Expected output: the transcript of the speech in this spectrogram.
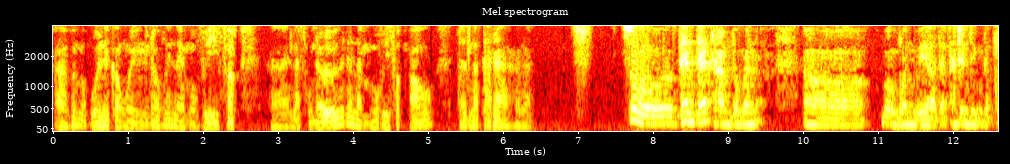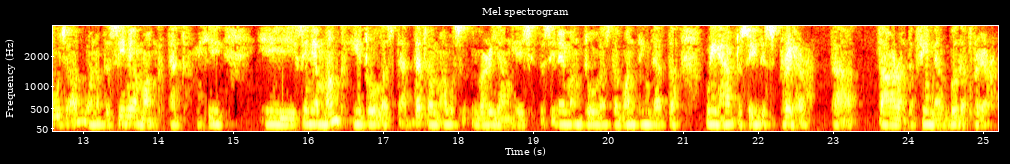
à, với một buổi lễ cầu nguyện đối với là một vị Phật à, là phụ nữ đó là một vị Phật mẫu tên là Tara hay là So then that time the when uh, when we are the, attending the puja, one of the senior monk that he he senior monk he told us that that time I was very young age. The senior monk told us the one thing that the, we have to say this prayer, the Tara, the female Buddha prayer,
